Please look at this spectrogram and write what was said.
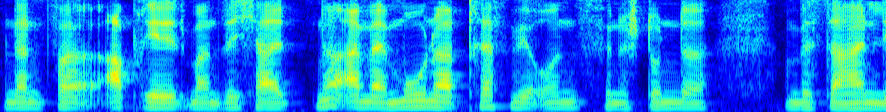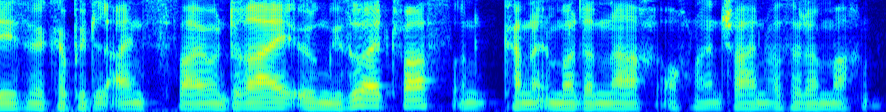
und dann verabredet man sich halt, ne, einmal im Monat treffen wir uns für eine Stunde und bis dahin lesen wir Kapitel 1, 2 und 3, irgendwie so etwas und kann dann immer danach auch noch entscheiden, was wir da machen.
